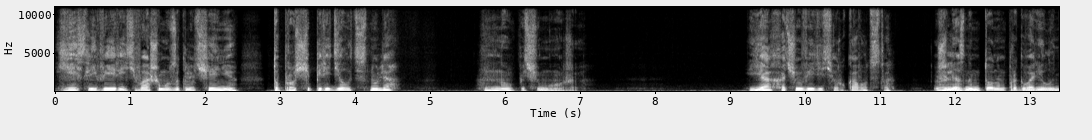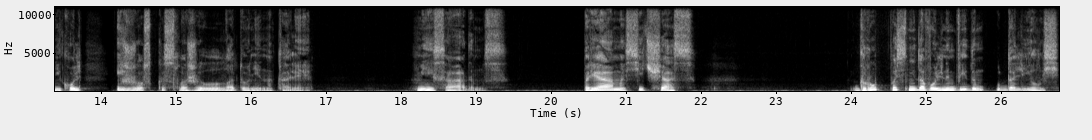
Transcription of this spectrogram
Если верить вашему заключению, то проще переделать с нуля». «Ну почему же?» «Я хочу видеть руководство», — железным тоном проговорила Николь и жестко сложила ладони на талии. «Мисс Адамс, прямо сейчас Группа с недовольным видом удалилась.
